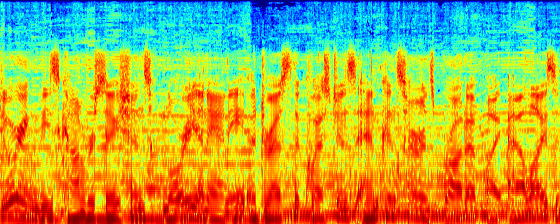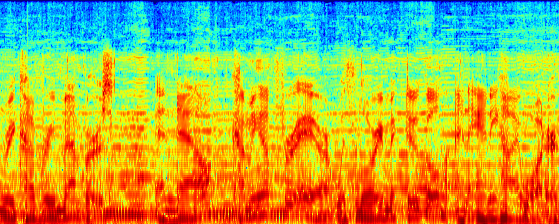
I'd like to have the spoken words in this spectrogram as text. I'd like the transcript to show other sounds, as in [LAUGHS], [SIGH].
During these conversations, Lori and Annie address the questions and concerns brought up by Allies in Recovery members. And now, coming up for air with Lori McDougall and Annie Highwater.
